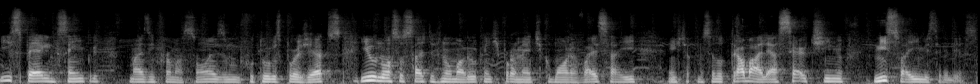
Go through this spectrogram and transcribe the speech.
e esperem sempre mais informações, futuros projetos e o nosso site do Rinomaru que a gente promete que uma hora vai sair, a gente está começando a trabalhar certinho nisso aí, Mr. Elias.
